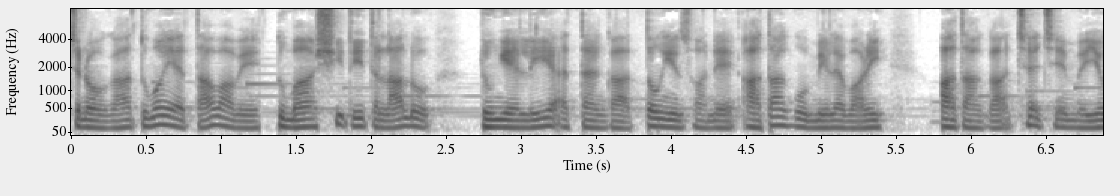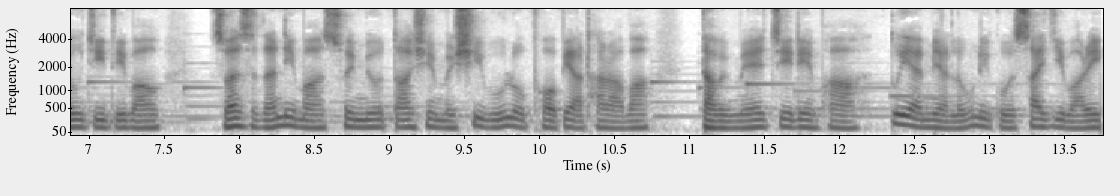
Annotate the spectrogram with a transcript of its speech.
ကျွန်တော်ကသူမရဲ့သားပါပဲသူမရှိသေးသလားလို့လူငယ်လေးရဲ့အတန်ကတုံရင်စွာနဲ့အာတာကိုမေးလိုက်ပါရီအာတာကချက်ချင်းမယုံကြည်သေးပါဘူးဇွဲစတန်ဒီမှာဆွေမျိုးသားရှင်မရှိဘူးလို့ဖော်ပြထားတာပါဒါပေမဲ့ကြည်တင်မှာသူ့ရဲ့မျက်လုံးတွေကိုစိုက်ကြည့်ပါရီ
